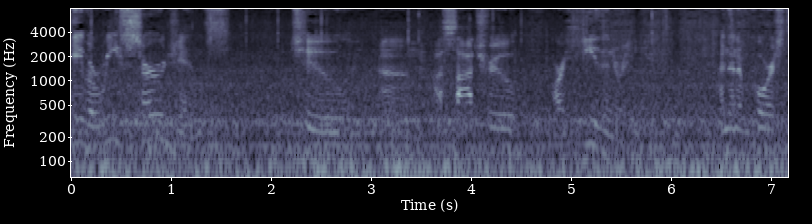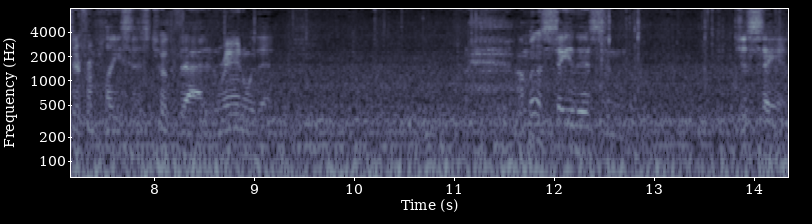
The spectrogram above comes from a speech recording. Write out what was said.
gave a resurgence to um, Asatru or heathenry. And then, of course, different places took that and ran with it. I'm going to say this and just say it.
